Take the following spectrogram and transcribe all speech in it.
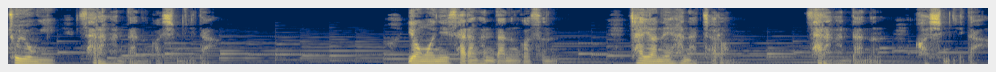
조용히 사랑한다는 것입니다. 영원히 사랑한다는 것은 자연의 하나처럼 사랑한다는 것입니다.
